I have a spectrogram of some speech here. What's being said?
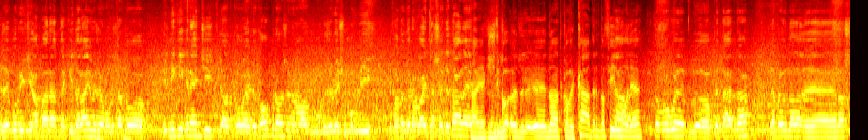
żeby kupić aparat taki do live'u, żeby można było filmiki kręcić, dodatkowo jako GoPro, żeby, mo- żebyśmy mogli fotografować nasze detale. Tak, jakiś go, e, dodatkowy kadr do filmu, Tak, nie? To w ogóle była petarda. Na pewno e, nasz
